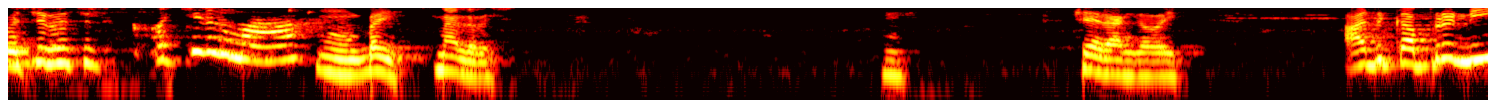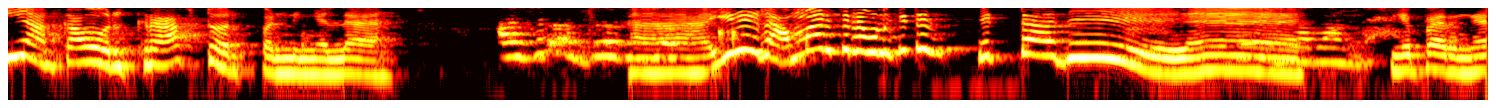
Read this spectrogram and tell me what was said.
வச்சிரு வச்சிரு. வச்சிருங்கம்மா. ம் வை மேலே வை. ம் சரி அங்கே வை. அதுக்கப்புறம் நீ அக்காவும் ஒரு கிராஃப்ட் ஒர்க் பண்ணீங்கல்ல? இரு, அம்மா எடுத்துகிற உனக்கிட்ட எட்டாது. இங்கே பாருங்க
